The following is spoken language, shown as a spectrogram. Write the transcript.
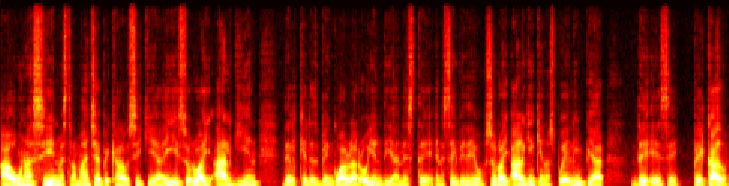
aún así nuestra mancha de pecado sigue ahí. Solo hay alguien del que les vengo a hablar hoy en día en este, en este video. Solo hay alguien que nos puede limpiar de ese pecado.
